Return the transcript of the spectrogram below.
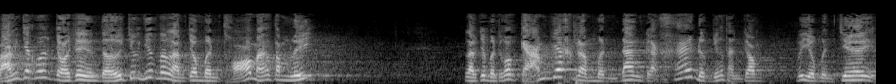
bản chất của trò chơi điện tử trước nhất nó làm cho mình thỏa mãn tâm lý. Làm cho mình có cảm giác rằng mình đang gặt hái được những thành công. Ví dụ mình chơi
